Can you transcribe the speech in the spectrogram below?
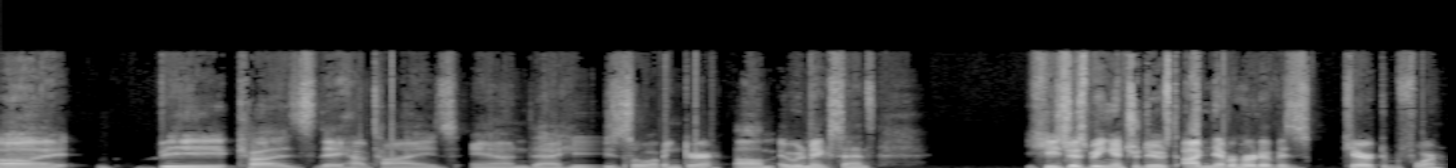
Uh, because they have ties and that he's also a banker. Um, it would make sense. He's just being introduced. I've never heard of his character before.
